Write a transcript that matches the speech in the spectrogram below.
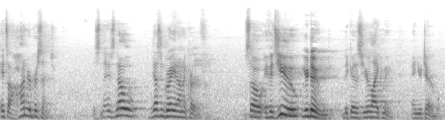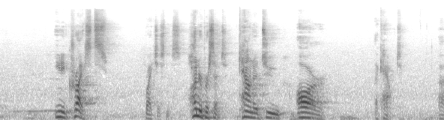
It's 100%. It's, it's no, it doesn't grade on a curve. So if it's you, you're doomed because you're like me and you're terrible. You need Christ's righteousness, 100% counted to our account. Uh,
